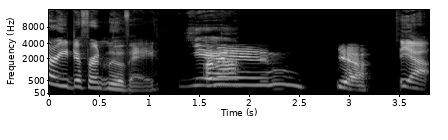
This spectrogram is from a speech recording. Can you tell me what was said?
very different movie. Yeah. I mean, yeah. Yeah,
